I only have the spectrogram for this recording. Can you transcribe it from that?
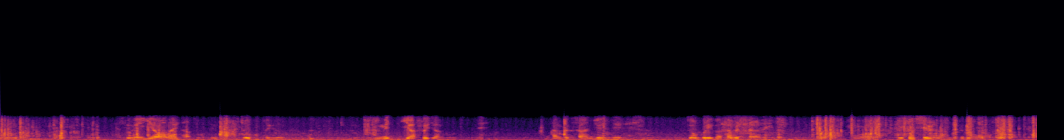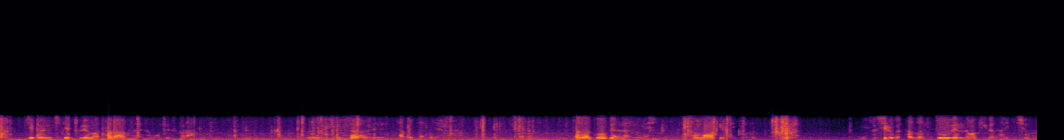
けど、せめぎ合わないなと思って、ふと思ったけど、めっちゃ安いじゃん330円で丼が食べてたらね。もう、味噌汁なんだけど、自分家で作ればタダみたいなもんですから、うん、タダで食べたみたいな。ただ同然なんでね、そんなわけない。味噌汁がただ同然なわけがないでしょう。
